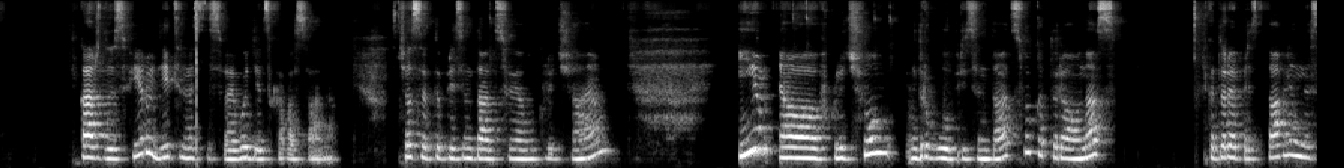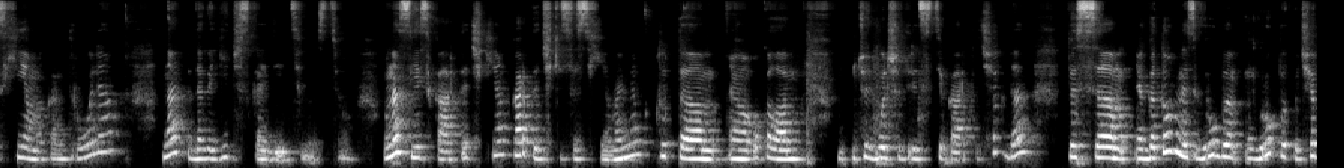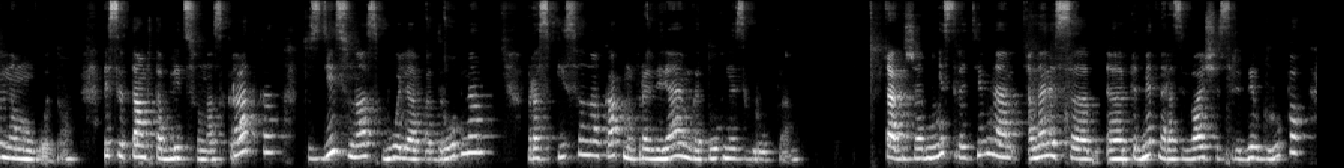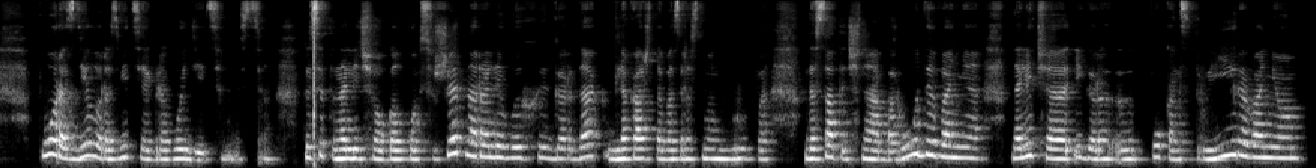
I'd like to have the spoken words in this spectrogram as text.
каждую сферу деятельности своего детского сада. Сейчас эту презентацию я выключаю. И э, включу другую презентацию, которая у нас, которая представлена схема контроля над педагогической деятельностью. У нас есть карточки, карточки со схемами. Тут э, около, чуть больше 30 карточек. Да? То есть э, готовность группы, группы к учебному году. Если там в таблице у нас кратко, то здесь у нас более подробно расписано, как мы проверяем готовность группы. Также административный анализ э, предметно развивающей среды в группах по разделу развития игровой деятельности. То есть это наличие уголков сюжетно-ролевых игр да, для каждой возрастной группы, достаточное оборудование, наличие игр э, по конструированию,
